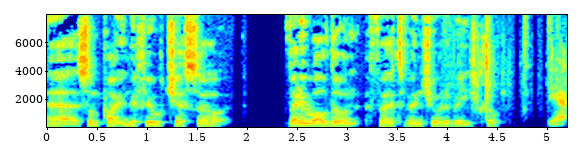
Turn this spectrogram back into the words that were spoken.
uh, at some point in the future. So, very well done, Fuerteventura Beach Club. Yeah.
